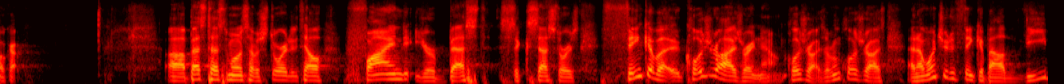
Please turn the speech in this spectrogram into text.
Okay. Uh, best testimonials have a story to tell. Find your best success stories. Think about it. Close your eyes right now. Close your eyes. Everyone, close your eyes. And I want you to think about the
